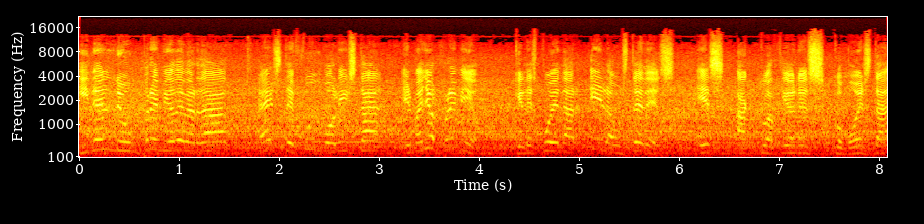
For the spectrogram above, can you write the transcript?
y denle un premio de verdad a este futbolista, el mayor premio que les puede dar él a ustedes es actuaciones como esta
